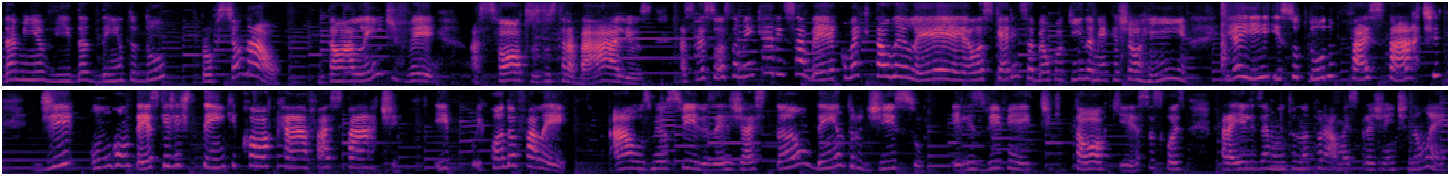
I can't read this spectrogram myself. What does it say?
da minha vida dentro do profissional. Então, além de ver as fotos dos trabalhos, as pessoas também querem saber como é que tá o Lelê, elas querem saber um pouquinho da minha cachorrinha. E aí, isso tudo faz parte de um contexto que a gente tem que colocar, faz parte. E, e quando eu falei ah, os meus filhos, eles já estão dentro disso, eles vivem aí TikTok, essas coisas. Para eles é muito natural, mas para a gente não é.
